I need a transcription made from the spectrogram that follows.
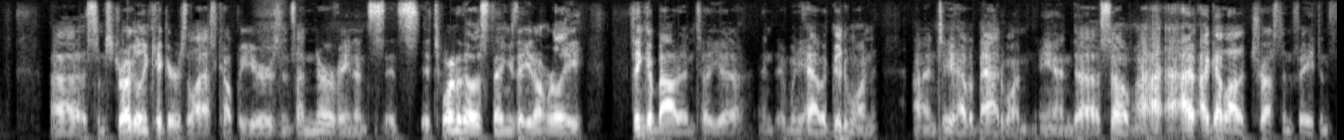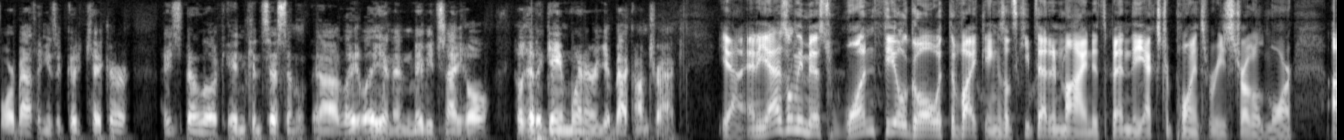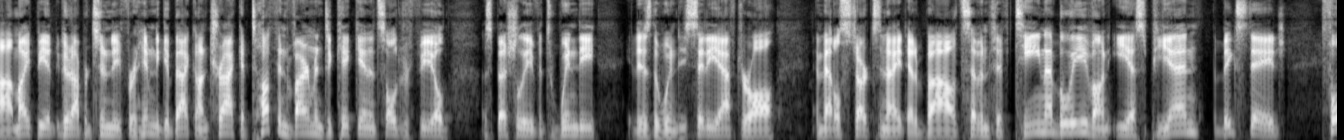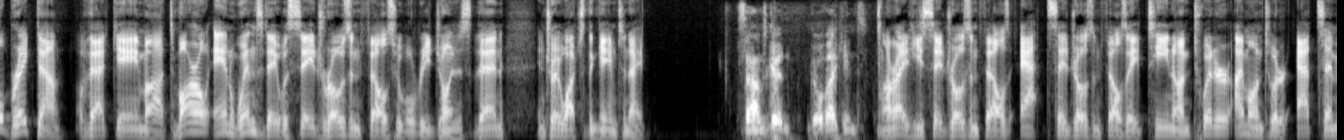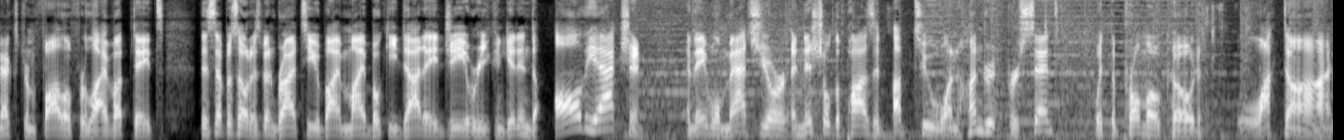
Uh, some struggling kickers the last couple years, and it's unnerving. It's it's it's one of those things that you don't really think about until you and when you have a good one uh, until you have a bad one. And uh, so I, I, I, got a lot of trust and faith in Forbath. I think he's a good kicker. He's been a little inconsistent uh, lately, and then maybe tonight he'll he'll hit a game winner and get back on track. Yeah, and he has only missed one field goal with the Vikings. Let's keep that in mind. It's been the extra points where he's struggled more. Uh, might be a good opportunity for him to get back on track. A tough environment to kick in at Soldier Field, especially if it's windy. It is the Windy City after all and that'll start tonight at about 7:15, I believe, on ESPN, the big stage. Full breakdown of that game uh, tomorrow and Wednesday with Sage Rosenfels, who will rejoin us then. Enjoy watching the game tonight. Sounds good. Go Vikings. All right. He's Sage Rosenfels at Sage Rosenfels18 on Twitter. I'm on Twitter at Sam Ekstrom. Follow for live updates. This episode has been brought to you by MyBookie.ag, where you can get into all the action, and they will match your initial deposit up to 100% with the promo code Locked On.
